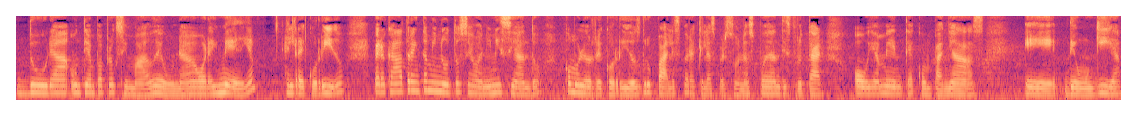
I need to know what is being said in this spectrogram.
dura un tiempo aproximado de una hora y media el recorrido, pero cada 30 minutos se van iniciando como los recorridos grupales para que las personas puedan disfrutar, obviamente acompañadas eh, de un guía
